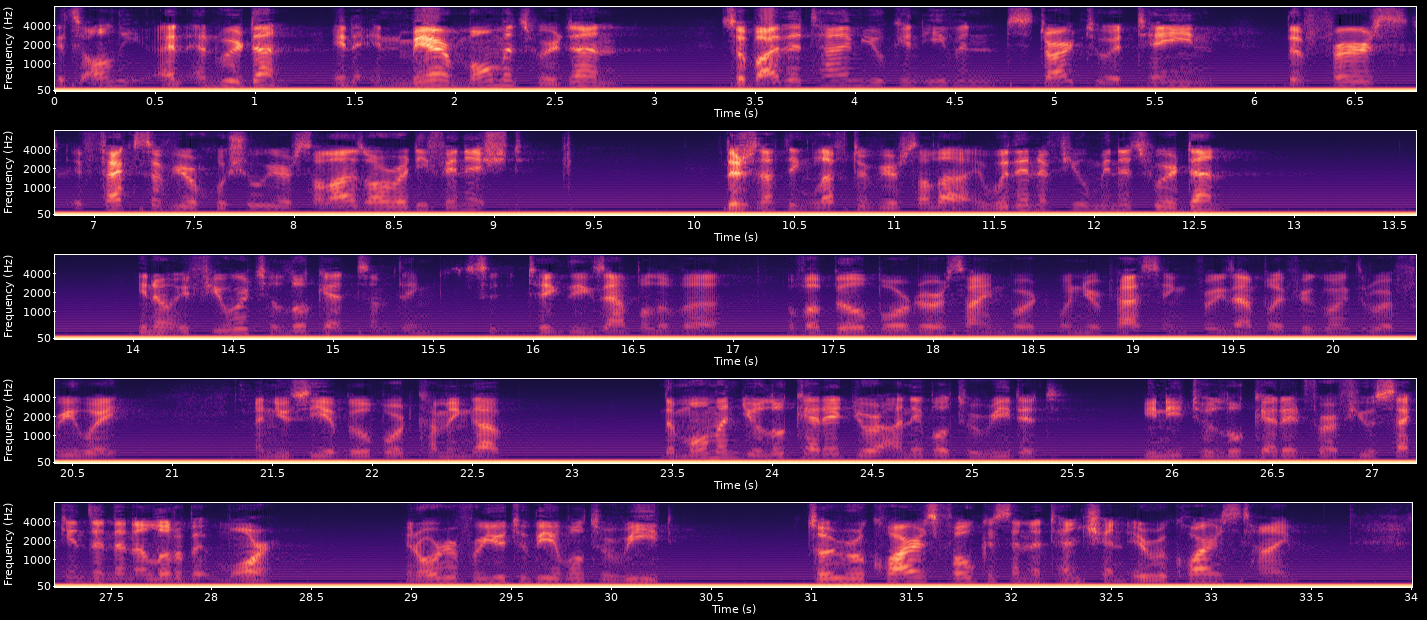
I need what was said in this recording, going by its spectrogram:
it's only, and, and we're done. In, in mere moments we're done. So by the time you can even start to attain the first effects of your khushu, your salah is already finished. There's nothing left of your salah. Within a few minutes we're done. You know, if you were to look at something, take the example of a of a billboard or a signboard when you're passing. For example, if you're going through a freeway and you see a billboard coming up, the moment you look at it, you're unable to read it. You need to look at it for a few seconds and then a little bit more in order for you to be able to read. So it requires focus and attention. It requires time.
